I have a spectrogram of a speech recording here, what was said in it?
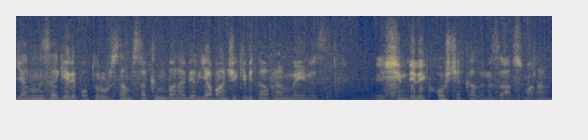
Yanınıza gelip oturursam sakın bana bir yabancı gibi davranmayınız. E, Şimdilik hoşça kalınız Asuman Hanım.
